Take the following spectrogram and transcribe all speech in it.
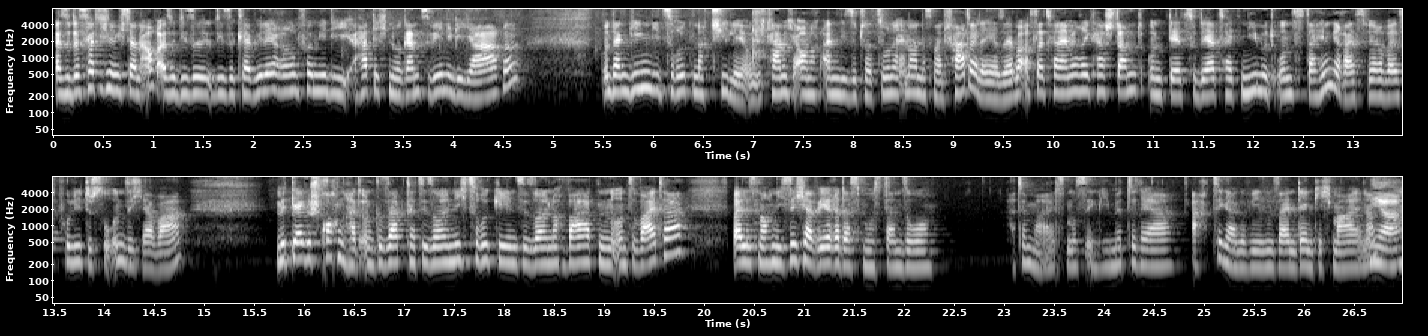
Also das hatte ich nämlich dann auch, also diese, diese Klavierlehrerin von mir, die hatte ich nur ganz wenige Jahre. Und dann gingen die zurück nach Chile. Und ich kann mich auch noch an die Situation erinnern, dass mein Vater, der ja selber aus Lateinamerika stammt und der zu der Zeit nie mit uns dahin gereist wäre, weil es politisch so unsicher war, mit der gesprochen hat und gesagt hat, sie sollen nicht zurückgehen, sie sollen noch warten und so weiter, weil es noch nicht sicher wäre. Das muss dann so, warte mal, es muss irgendwie Mitte der 80er gewesen sein, denke ich mal. Ne? Ja.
